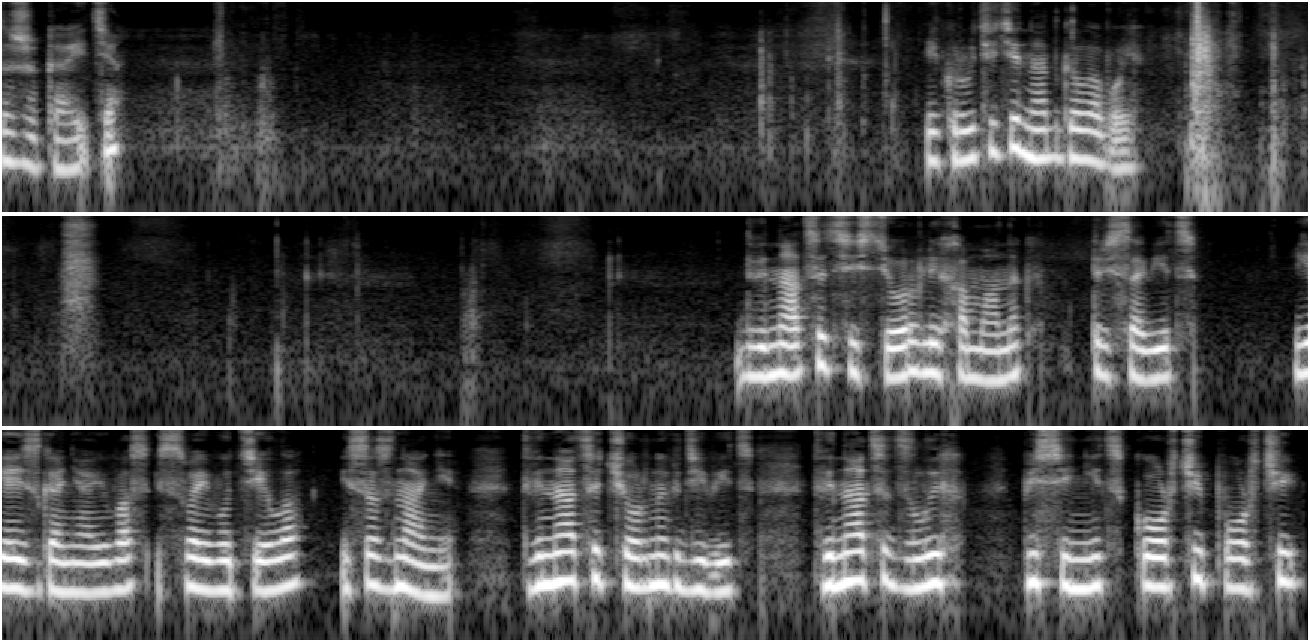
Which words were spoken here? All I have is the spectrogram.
зажигаете. И крутите над головой. Двенадцать сестер лихоманок, трясовиц. Я изгоняю вас из своего тела и сознания. Двенадцать черных девиц, двенадцать злых песениц, корчи, порчи,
